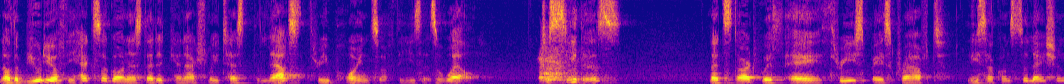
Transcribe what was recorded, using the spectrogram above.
Now the beauty of the hexagon is that it can actually test the last three points of these as well. To see this, let's start with a three spacecraft LISA constellation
